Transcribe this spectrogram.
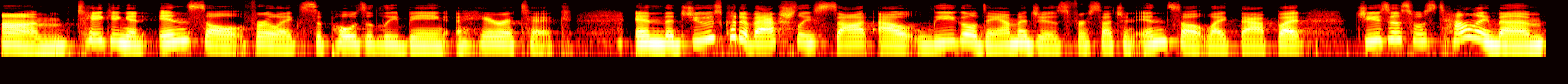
um, taking an insult for like supposedly being a heretic. And the Jews could have actually sought out legal damages for such an insult like that, but Jesus was telling them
